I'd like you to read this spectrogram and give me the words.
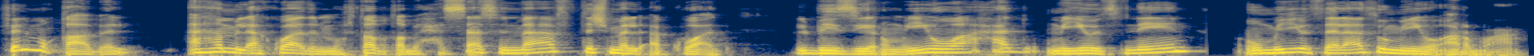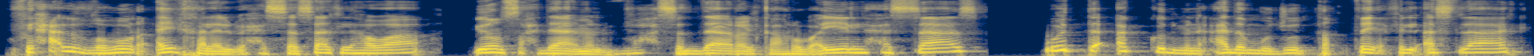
في المقابل أهم الأكواد المرتبطة بحساس ال MAF تشمل الأكواد ال P0101 و102 و103 و104 في حال ظهور أي خلل بحساسات الهواء ينصح دائما بفحص الدائرة الكهربائية للحساس والتأكد من عدم وجود تقطيع في الأسلاك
